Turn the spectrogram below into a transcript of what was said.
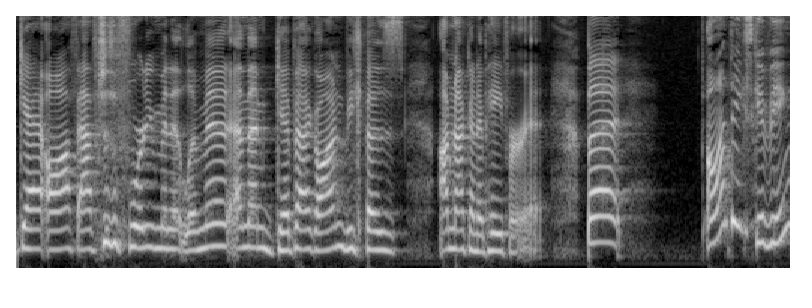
get off after the 40 minute limit and then get back on because I'm not going to pay for it. But on Thanksgiving,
